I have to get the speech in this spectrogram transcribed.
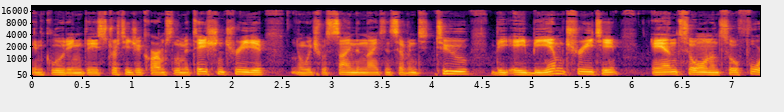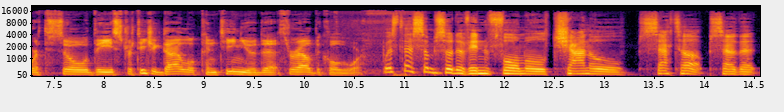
including the Strategic Arms Limitation Treaty, which was signed in 1972, the ABM Treaty, and so on and so forth. So the strategic dialogue continued uh, throughout the Cold War. Was there some sort of informal channel set up so that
